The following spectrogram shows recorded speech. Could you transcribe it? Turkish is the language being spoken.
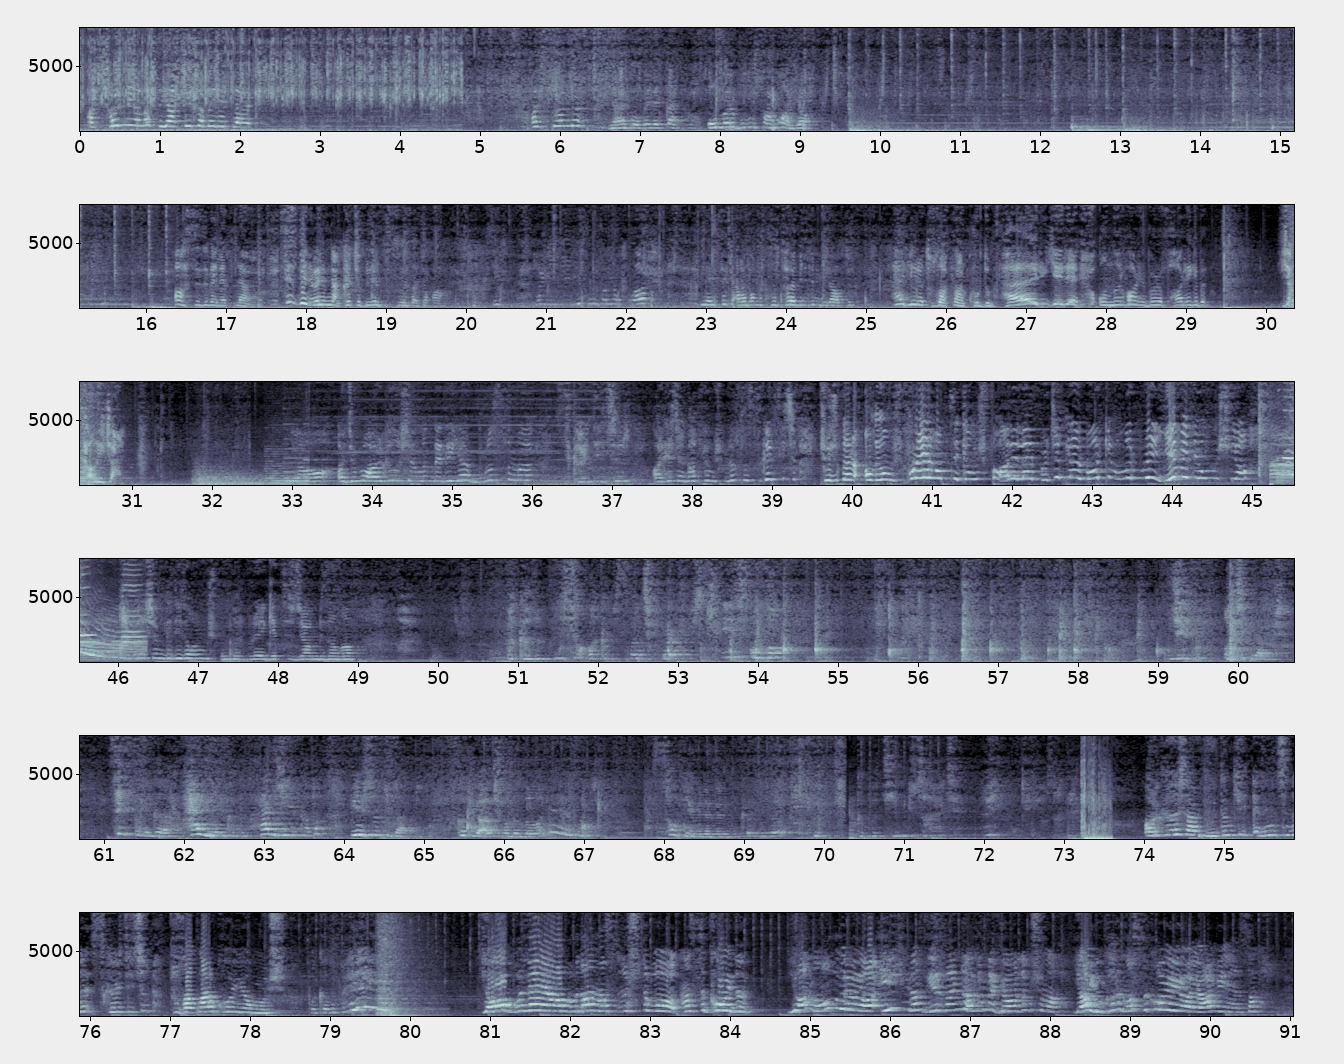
Ay sönmüyor nasıl yaktıysa beletler. Ay söndü. Nerede o beletler? Onları bulursam var ya. Ah sizi veletler. Siz benim elimden kaçabilir misiniz acaba? Ay, burada yoklar. Neyse ki arabamı kurtarabildim birazcık. Her yere tuzaklar kurdum. Her yere. Onları var ya böyle fare gibi yakalayacağım. Ya acaba arkadaşlarımın dediği yer burası mı? Sky Teacher. Arkadaşlar ne yapıyormuş biliyor musunuz? Sky Teacher çocukları alıyormuş. Buraya hapsediyormuş. Fareler, böcekler varken onları buraya yem ediyormuş ya. Arkadaşlarım dediği doğruymuş. Onları buraya getireceğim bir zaman. Bakalım inşallah kapısını açık bırakmıştır. İnşallah. Yes, açık bırakmış. Sen istediğin kadar her yeri kapat, her yeri kapat, bir sürü tuzak. Kapıyı açmadığın zaman ne yazar? Son yemin ederim bu kapıyı. Kapatayım güzelce. Arkadaşlar duydum ki evin içine Scarlet için tuzaklar koyuyormuş. Bakalım. Hey! Ya bu ne ya? Buradan nasıl düştü bu? Nasıl koydun? Ya ne oluyor ya? İyi ki biraz geriden geldim de gördüm şunu. Ya yukarı nasıl koyuyor ya bir insan?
